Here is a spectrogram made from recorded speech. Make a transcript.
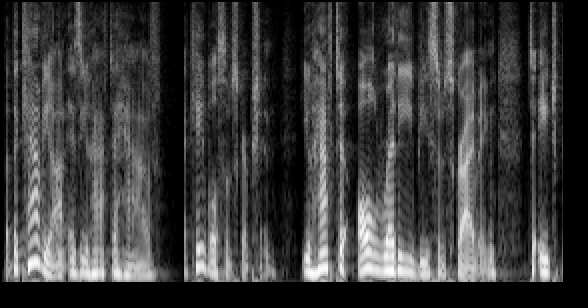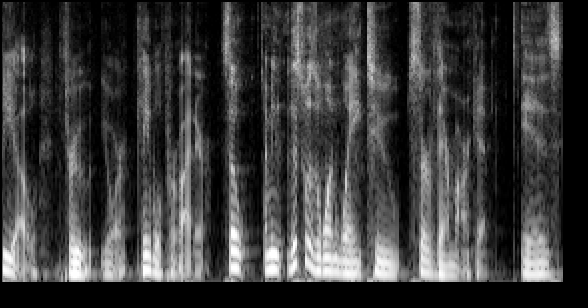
But the caveat is you have to have a cable subscription. You have to already be subscribing to HBO through your cable provider. So, I mean, this was one way to serve their market is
